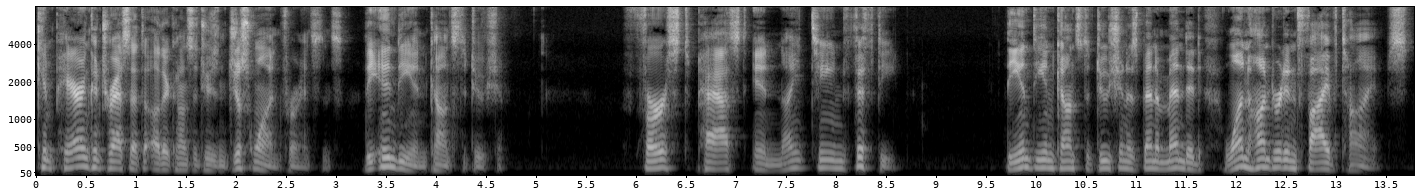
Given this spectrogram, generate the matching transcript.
Compare and contrast that to other constitutions. Just one, for instance, the Indian Constitution. First passed in 1950. The Indian Constitution has been amended 105 times,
